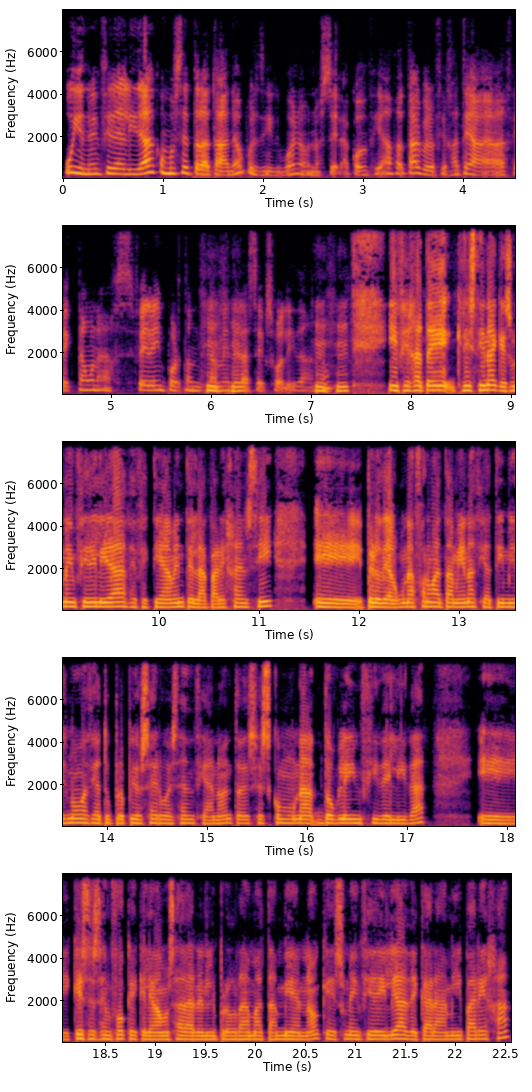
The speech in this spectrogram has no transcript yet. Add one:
uy, una infidelidad, ¿cómo se trata, no? Pues bueno, no sé, la confianza tal, pero fíjate, afecta una esfera importante también de la sexualidad, ¿no? Y fíjate, Cristina, que es una infidelidad efectivamente en la pareja en sí, eh, pero de alguna forma también hacia ti mismo o hacia tu propio ser o esencia, ¿no? Entonces es como una doble infidelidad, eh, que es ese enfoque que le vamos a dar en el programa también, ¿no? Que es una infidelidad de cara a mi pareja,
